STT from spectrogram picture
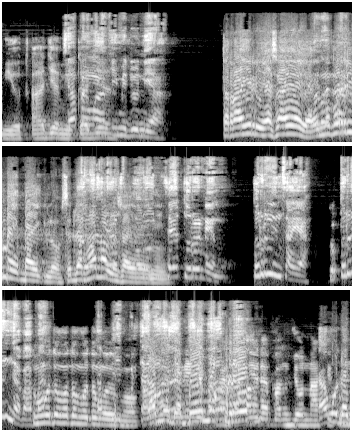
Mute aja, mute Siapa yang aja. menghakimi dunia? terakhir ya saya ya, dengerin baik-baik loh, sederhana loh saya ini. Saya turunin. Turunin saya. Turunin nggak apa-apa? Tunggu, tunggu, tunggu, tunggu. tunggu. Kamu udah Ini bonyok bro, ada Bang Jonas kamu udah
